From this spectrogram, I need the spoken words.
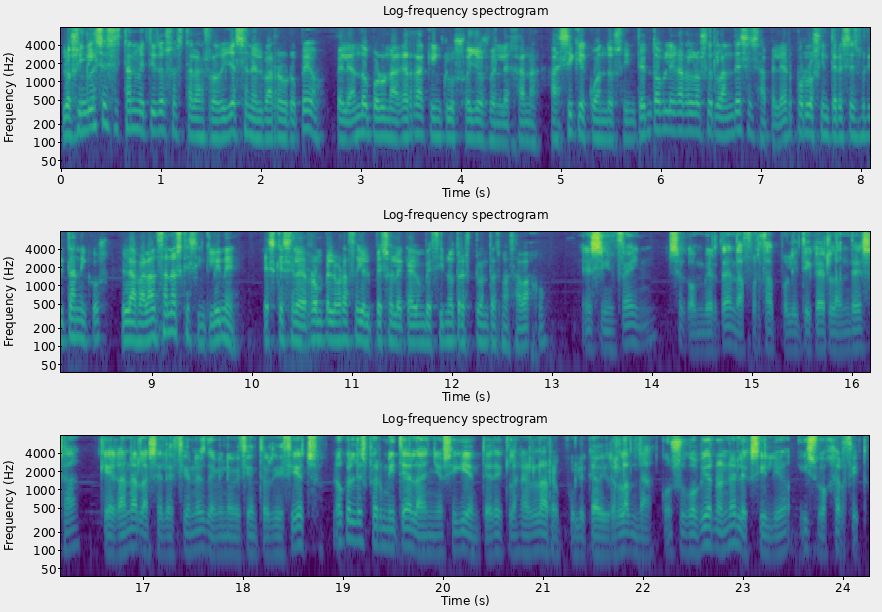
Los ingleses están metidos hasta las rodillas en el barro europeo, peleando por una guerra que incluso ellos ven lejana. Así que cuando se intenta obligar a los irlandeses a pelear por los intereses británicos, la balanza no es que se incline, es que se le rompe el brazo y el peso le cae a un vecino tres plantas más abajo. El Sinn Féin se convierte en la fuerza política irlandesa que gana las elecciones de 1918, lo que les permite al año siguiente declarar la República de Irlanda, con su gobierno en el exilio y su ejército,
